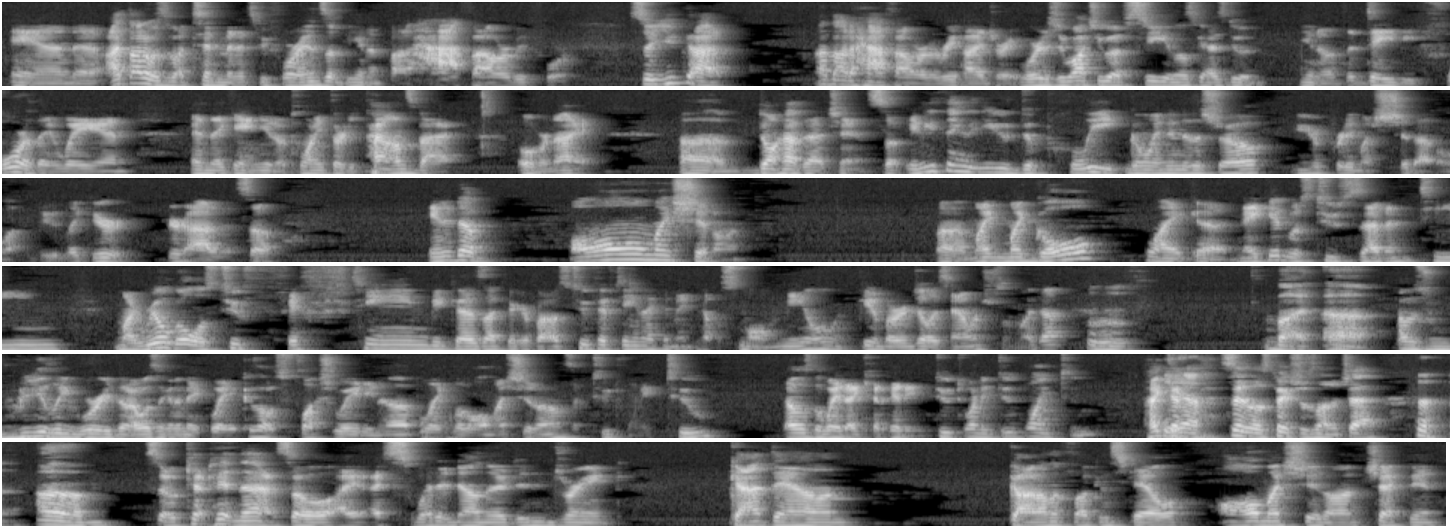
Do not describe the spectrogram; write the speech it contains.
and uh, I thought it was about ten minutes before. It ends up being about a half hour before. So you've got about a half hour to rehydrate. Whereas you watch UFC and those guys do it, you know, the day before they weigh in, and they gain you know 20, 30 pounds back overnight. Um, don't have that chance. So anything that you deplete going into the show, you're pretty much shit out of luck, dude. Like you're you're out of it. So ended up all my shit on. Uh, my my goal, like uh, naked, was two seventeen. My real goal was two fifteen because I figured if I was two fifteen, I could maybe have a small meal, and peanut butter and jelly sandwich or something like that. mhm. But uh, I was really worried that I wasn't going to make weight because I was fluctuating up, like with all my shit on. It's like 222. That was the weight I kept hitting, 222.2. I kept Yeah. sending those pictures on the chat. um, so kept hitting that. So I, I sweated down there, didn't drink, got down, got on the fucking scale, all my shit on, checked in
